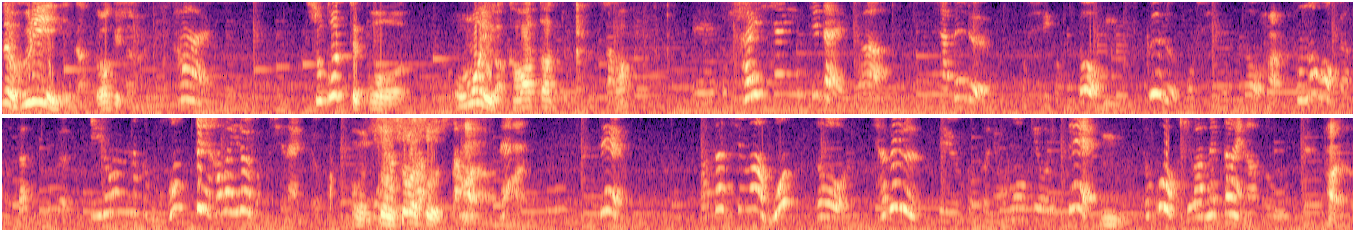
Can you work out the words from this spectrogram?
でもフリーになったわけじゃないですか。はい。そこってこう、思いが変わったってですか？えー、と会社員時代は喋るお仕事、うん作るお仕事、はいその他の雑務いろんなこともう本当に幅広いことしないとうん、いう、なかったそれはそうです。んですねはで私はもっと喋るっていうことに重きを置いてうん。そこを極めたいなと思っては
